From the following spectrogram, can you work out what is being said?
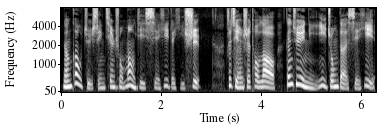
能够举行签署贸易协议的仪式。知情人士透露，根据拟议中的协议，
